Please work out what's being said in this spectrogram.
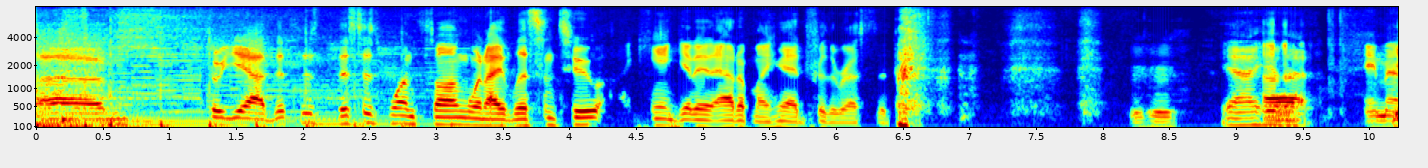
Um, yeah, this is this is one song when I listen to, I can't get it out of my head for the rest of the day. Mm-hmm. Yeah, I hear Uh, that. Amen.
